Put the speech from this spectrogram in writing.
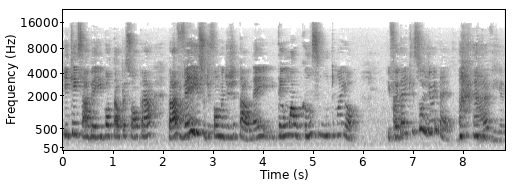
e quem sabe aí botar o pessoal para ver isso de forma digital, né? E ter um alcance muito maior. E foi daí que surgiu a ideia. Maravilha.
